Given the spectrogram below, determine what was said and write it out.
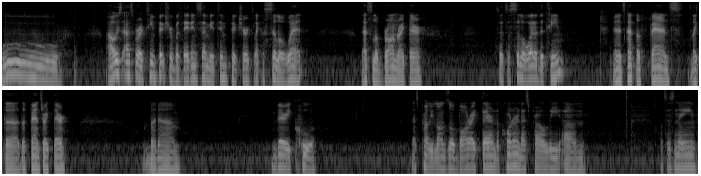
Ooh. I always ask for a team picture, but they didn't send me a team picture. It's like a silhouette. That's LeBron right there. So it's a silhouette of the team. And it's got the fans, like uh, the fans right there. But um, very cool. That's probably Lonzo Ball right there in the corner. That's probably um, what's his name?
